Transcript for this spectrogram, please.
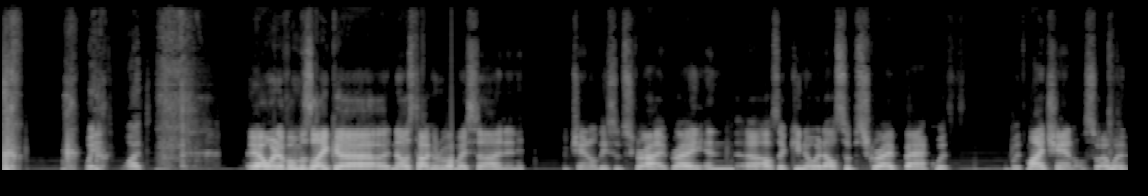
Wait, what? Yeah, one of them was like, uh, no, I was talking about my son and his YouTube channel. They subscribed, right? And uh, I was like, you know what? I'll subscribe back with with my channel. So I went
